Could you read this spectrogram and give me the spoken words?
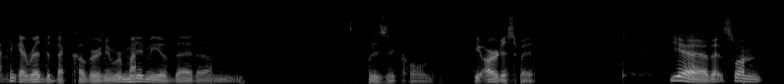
I think I read the back cover and it reminded me of that. Um, what is it called? The Artist Way. yeah that's one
